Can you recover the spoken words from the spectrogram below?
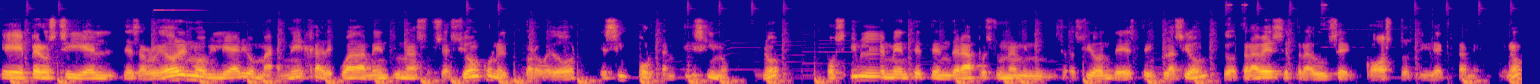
Eh, pero si el desarrollador inmobiliario maneja adecuadamente una asociación con el proveedor, es importantísimo, ¿no? Posiblemente tendrá pues una minimización de esta inflación que otra vez se traduce en costos directamente, ¿no?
